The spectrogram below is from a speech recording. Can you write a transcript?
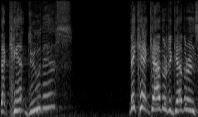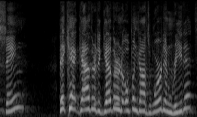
that can't do this? They can't gather together and sing? They can't gather together and open God's Word and read it?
